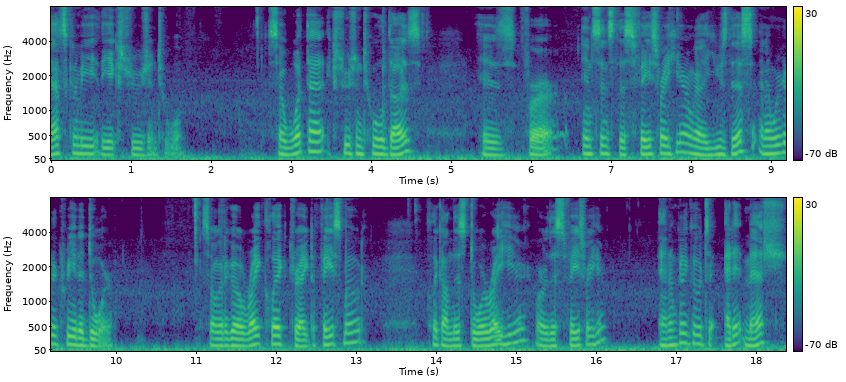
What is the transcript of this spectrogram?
that's going to be the extrusion tool. So what that extrusion tool does is, for instance, this face right here, I'm going to use this and we're going to create a door. So I'm going to go right click, drag to face mode, click on this door right here, or this face right here, and I'm going to go to edit mesh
